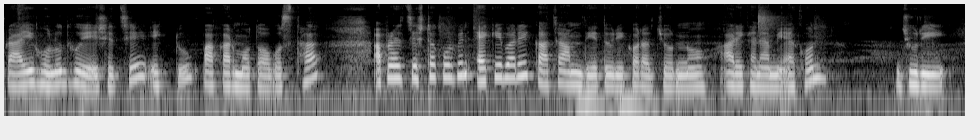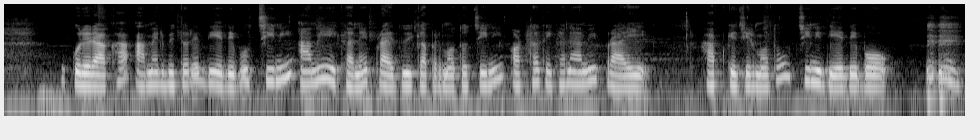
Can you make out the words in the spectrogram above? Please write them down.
প্রায় হলুদ হয়ে এসেছে, একটু পাকার মতো অবস্থা। আপনারা চেষ্টা করবেন একেবারে কাঁচা আম দিয়ে তৈরি করার জন্য। আর এখানে আমি এখন ঝুরি করে রাখা আমের ভিতরে দিয়ে দেব চিনি। আমি এখানে প্রায় দুই কাপের মতো চিনি, অর্থাৎ এখানে আমি প্রায় হাফ কেজির মতো চিনি দিয়ে দেব।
